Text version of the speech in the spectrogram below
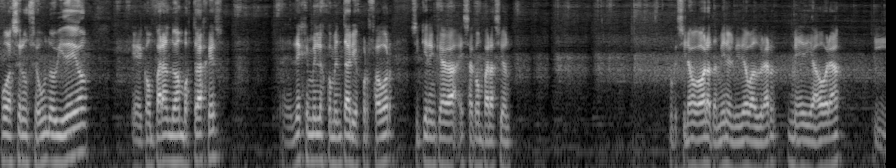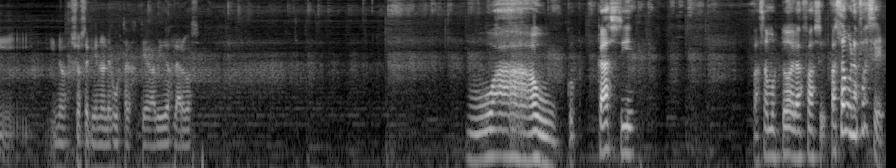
puedo hacer un segundo video eh, comparando ambos trajes. Eh, déjenme en los comentarios, por favor, si quieren que haga esa comparación. Porque si lo hago ahora también el video va a durar media hora y, no, yo sé que no les gusta que haga videos largos. ¡Wow! Casi pasamos toda la fase. ¡Pasamos la fase!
